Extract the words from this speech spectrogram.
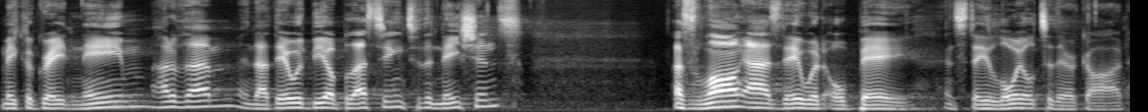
make a great name out of them, and that they would be a blessing to the nations as long as they would obey and stay loyal to their God.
